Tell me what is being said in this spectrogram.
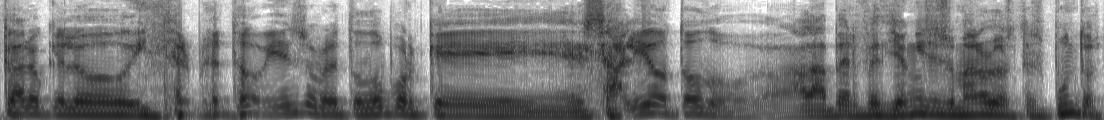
Claro que lo interpretó bien, sobre todo porque salió todo a la perfección y se sumaron los tres puntos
